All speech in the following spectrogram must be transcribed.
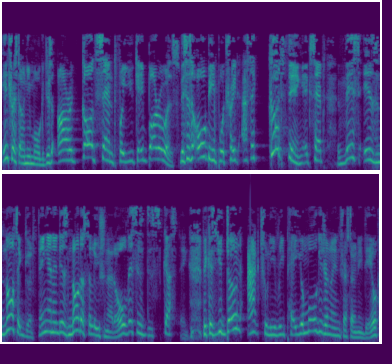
interest-only mortgages are a godsend for UK borrowers. This is all being portrayed as a good thing, except this is not a good thing and it is not a solution at all. This is disgusting because you don't actually repay your mortgage on an interest only deal.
